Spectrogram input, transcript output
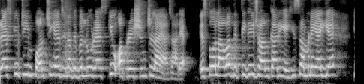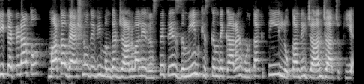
ਰੈਸਕਿਊ ਟੀਮ ਪਹੁੰਚੀ ਹੈ, ਜਿਨ੍ਹਾਂ ਦੇ ਵੱਲੋਂ ਰੈਸਕਿਊ ਆਪਰੇਸ਼ਨ ਚਲਾਇਆ ਜਾ ਰਿਹਾ ਹੈ। ਇਸ ਤੋਂ ਇਲਾਵਾ ਦਿੱਤੀ ਗਈ ਜਾਣਕਾਰੀ ਇਹੀ ਸਾਹਮਣੇ ਆਈ ਹੈ ਕਿ ਕਟੜਾ ਤੋਂ ਮਾਤਾ ਵੈਸ਼ਨੋ ਦੇਵੀ ਮੰਦਿਰ ਜਾਣ ਵਾਲੇ ਰਸਤੇ ਤੇ ਜ਼ਮੀਨ ਖਿਸਕਣ ਦੇ ਕਾਰਨ ਹੁਣ ਤੱਕ 30 ਲੋਕਾਂ ਦੀ ਜਾਨ ਜਾ ਚੁੱਕੀ ਹੈ।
